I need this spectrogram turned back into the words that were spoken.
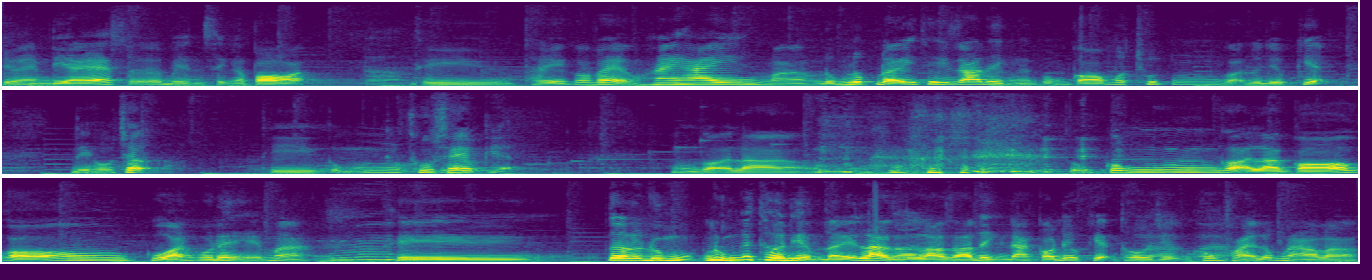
trường MDIS ở bên Singapore ấy Vâng. thì thấy có vẻ cũng hay hay mà đúng lúc đấy thì gia đình cũng có một chút gọi là điều kiện để hỗ trợ thì cũng Có thu xếp điều kiện. Gọi là cũng- gọi là có có của ăn của để mà. Thì tức là đúng đúng cái thời điểm đấy là Vâng. là gia đình đang có điều kiện thôi chứ Vâng, cũng không vâng. phải lúc nào là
